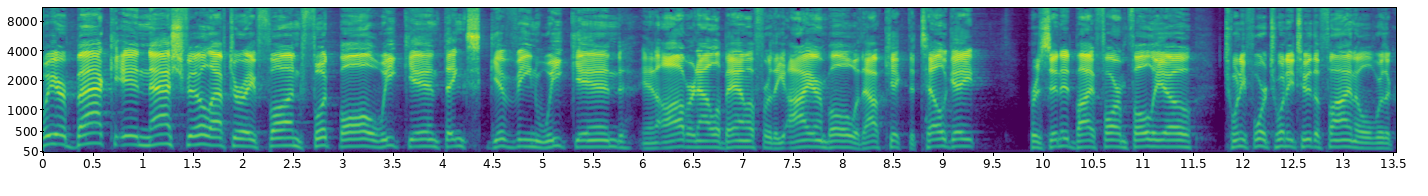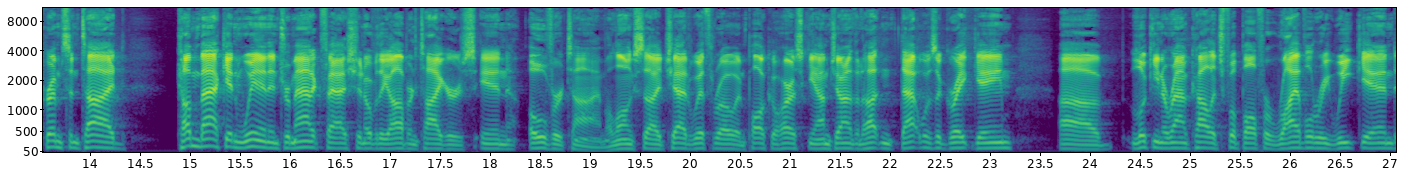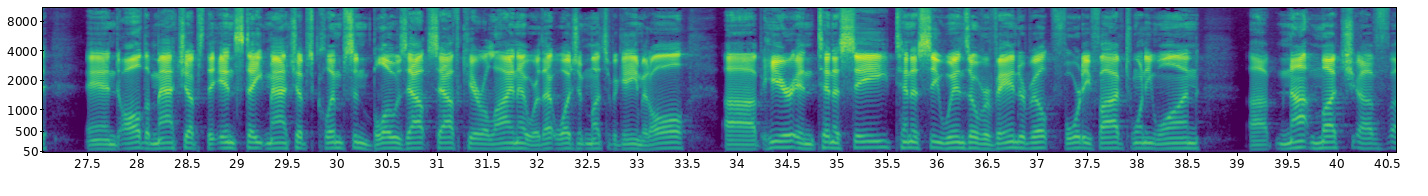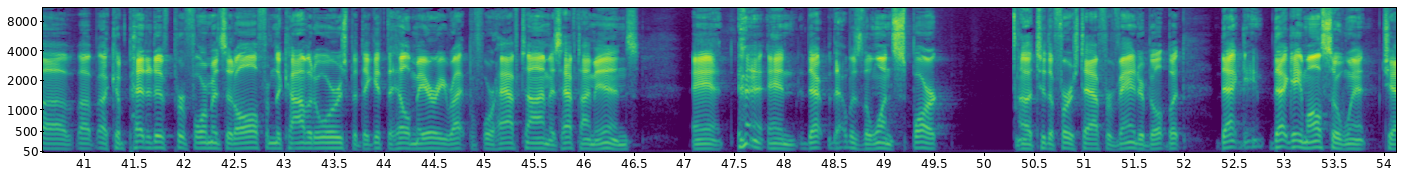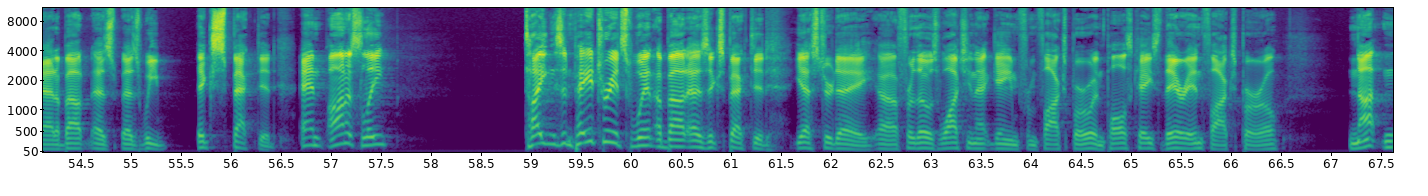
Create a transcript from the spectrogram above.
We are back in Nashville after a fun football weekend, Thanksgiving weekend in Auburn, Alabama for the Iron Bowl with Outkick the Tailgate, presented by Farmfolio. 24 22, the final, where the Crimson Tide come back and win in dramatic fashion over the Auburn Tigers in overtime. Alongside Chad Withrow and Paul Kuharsky, I'm Jonathan Hutton. That was a great game. Uh, looking around college football for rivalry weekend and all the matchups, the in-state matchups. Clemson blows out South Carolina, where that wasn't much of a game at all. Uh, here in Tennessee, Tennessee wins over Vanderbilt 45-21. Uh, not much of uh, a competitive performance at all from the Commodores, but they get the Hail Mary right before halftime as halftime ends. And and that that was the one spark uh, to the first half for Vanderbilt. But that game that game also went, Chad, about as as we expected. And honestly, Titans and Patriots went about as expected yesterday. Uh, for those watching that game from Foxborough, in Paul's case, they're in Foxborough. Not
